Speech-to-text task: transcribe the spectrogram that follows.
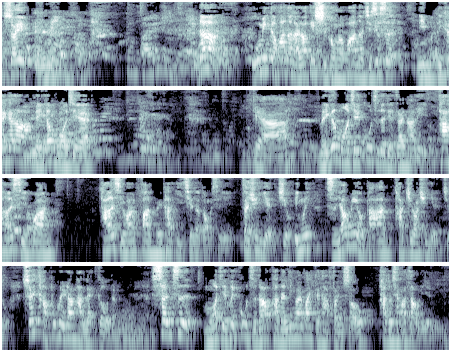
所以无名，那无名的话呢，来到第十宫的话呢，其实是你你可以看到啊，每个摩羯，OK 啊，每个摩羯固执的点在哪里？他很喜欢他很喜欢翻回他以前的东西再去研究，因为只要没有答案，他就要去研究，所以他不会让他 let go 的。甚至摩羯会固执到他的另外一半跟他分手，他都想要找联谊。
